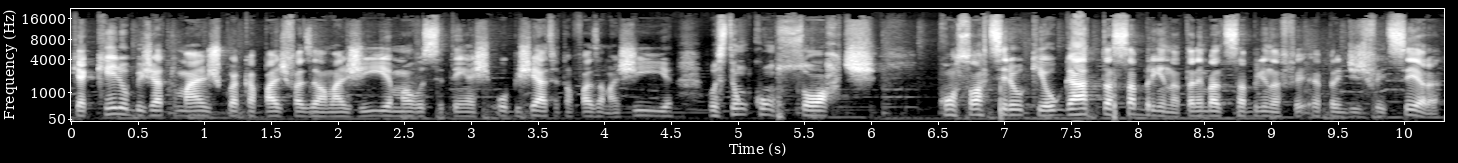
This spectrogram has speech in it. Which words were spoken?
que aquele objeto mágico é capaz de fazer a magia, mas você tem o objeto, então faz a magia. Você tem um consorte, Consorte seria o quê? O gato da Sabrina. Tá lembrado de Sabrina Aprendiz de Feiticeira?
